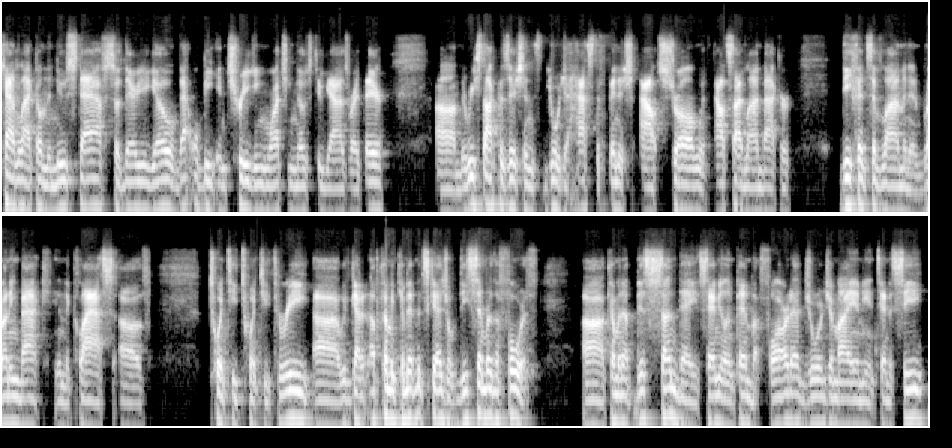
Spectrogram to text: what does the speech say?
Cadillac on the new staff. So there you go. That will be intriguing watching those two guys right there. Um, the restock positions, Georgia has to finish out strong with outside linebacker, defensive lineman, and running back in the class of 2023. Uh, we've got an upcoming commitment schedule, December the 4th, uh, coming up this Sunday. Samuel M'Pemba, Florida, Georgia, Miami, and Tennessee.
